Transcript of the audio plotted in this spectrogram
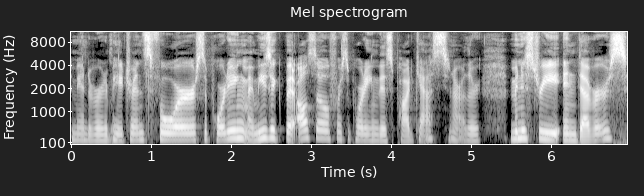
Amanda Vernon patrons, for supporting my music, but also for supporting this podcast and our other ministry endeavors.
